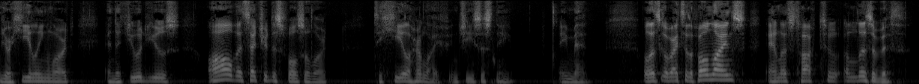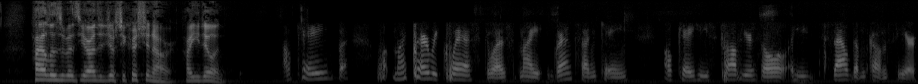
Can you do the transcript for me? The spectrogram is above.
your healing, Lord, and that you would use all that's at your disposal, Lord, to heal her life. In Jesus' name, amen. Well, let's go back to the phone lines and let's talk to Elizabeth. Hi, Elizabeth. You're on the Gypsy Christian Hour. How are you doing? Okay, but my prayer request was my grandson came. Okay, he's 12 years old. He seldom comes here.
